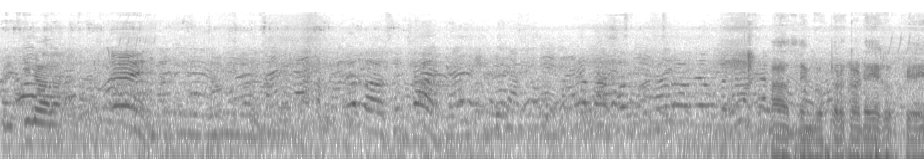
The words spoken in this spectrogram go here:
ਪ੍ਰੀਤੀ ਆ ਸਿੰਘ ਉੱਪਰ ਖੜੇ ਹੋ ਕੇ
